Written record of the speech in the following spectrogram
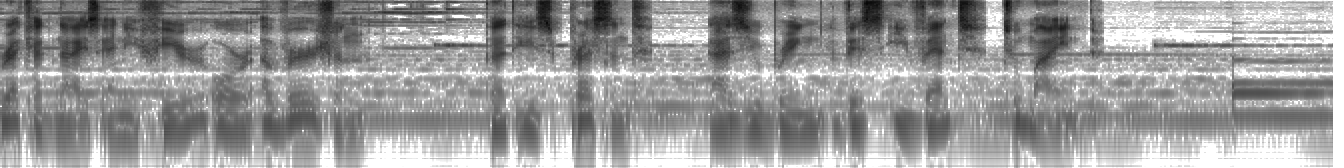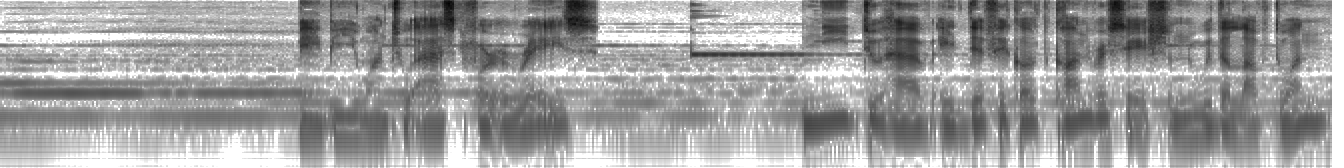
Recognize any fear or aversion that is present as you bring this event to mind. Maybe you want to ask for a raise need to have a difficult conversation with a loved one,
